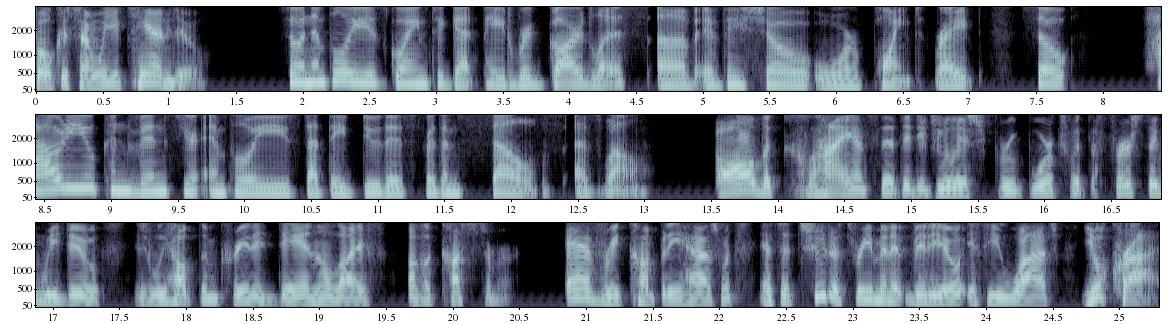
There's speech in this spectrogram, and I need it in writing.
focus on what you can do. So an employee is going to get paid regardless of if they show or point, right? So how do you convince your employees that they do this for themselves as well? all the clients that the DiJulius Group works with, the first thing we do is we help them create a day in the life of a customer. Every company has one. It's a two to three minute video. If you watch, you'll cry.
